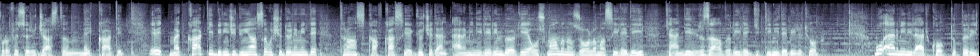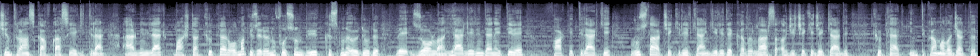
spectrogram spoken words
profesörü Justin McCarthy. Evet McCarthy 1. Dünya Savaşı döneminde Trans Kafkasya'ya göç eden Ermenilerin bölgeye Osmanlı'nın zorlaması ile değil kendi rızalarıyla gittiğini de belirtiyor. Bu Ermeniler korktukları için Transkafkasya'ya gittiler. Ermeniler başta Kürtler olmak üzere nüfusun büyük kısmını öldürdü ve zorla yerlerinden etti ve fark ettiler ki Ruslar çekilirken geride kalırlarsa acı çekeceklerdi. Kürtler intikam alacaktı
